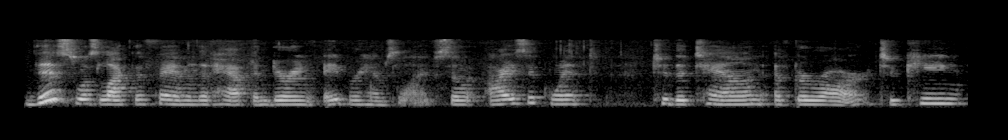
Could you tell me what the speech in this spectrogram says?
this was like the famine that happened during Abraham's life. So Isaac went to the town of Gerar to King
